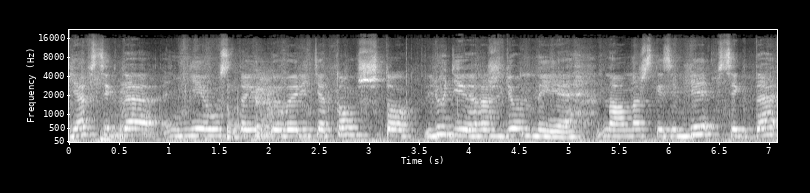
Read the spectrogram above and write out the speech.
Я всегда не устаю говорить о том, что люди, рожденные на Алнашской земле, всегда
